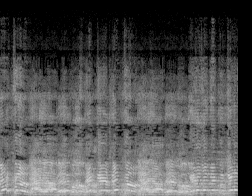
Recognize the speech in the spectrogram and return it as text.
ಬೇಕು ಬೇಕೇ ಬೇಕು ಕೇಳಲೇಬೇಕು ಕೇಳಲೇಬೇಕು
